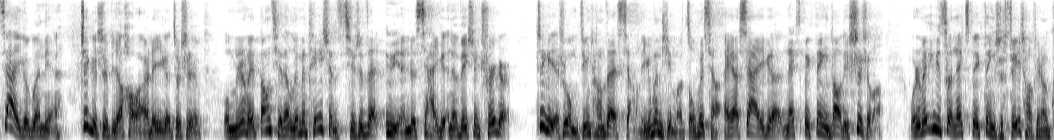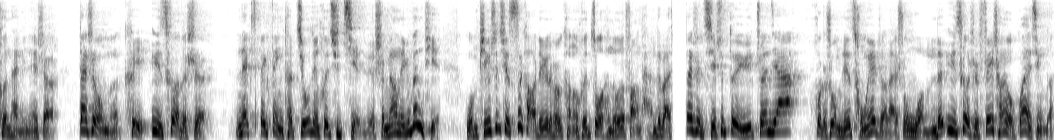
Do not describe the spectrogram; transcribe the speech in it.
下一个观点，这个是比较好玩的一个，就是我们认为当前的 limitations 其实在预言着下一个 innovation trigger。这个也是我们经常在想的一个问题嘛，总会想，哎呀，下一个 next big thing 到底是什么？我认为预测 next big thing 是非常非常困难的一件事儿，但是我们可以预测的是 next big thing 它究竟会去解决什么样的一个问题。我们平时去思考这个的时候，可能会做很多的访谈，对吧？但是其实对于专家或者说我们这些从业者来说，我们的预测是非常有惯性的。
